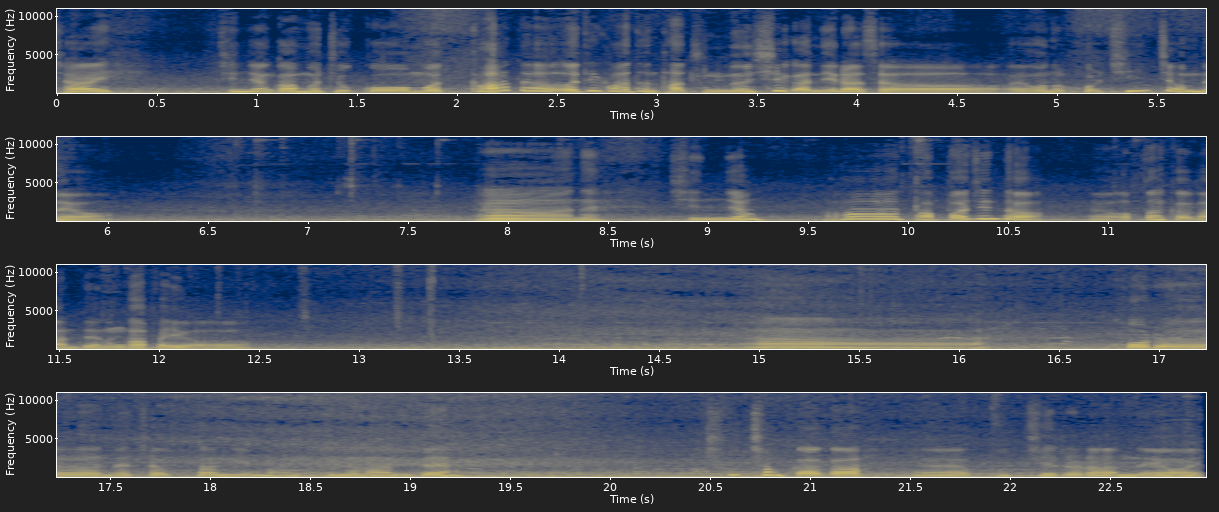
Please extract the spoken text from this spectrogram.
자, 이 진영 가면 죽고, 뭐, 가든, 어디 가든 다 죽는 시간이라서. 아, 오늘 콜 진짜 없네요. 아, 네. 진영. 아, 다 빠진다. 예, 업단가가 안 되는가 봐요. 아, 콜은 네, 적당히 많기는 한데 추천가가 예, 붙지를 않네요.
